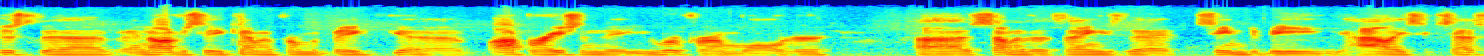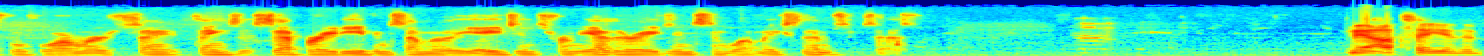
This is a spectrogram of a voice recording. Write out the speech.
Just uh, and obviously coming from a big uh, operation that you were from, Walter uh, some of the things that seem to be highly successful for them are things that separate even some of the agents from the other agents and what makes them successful. I mean, I'll tell you the,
